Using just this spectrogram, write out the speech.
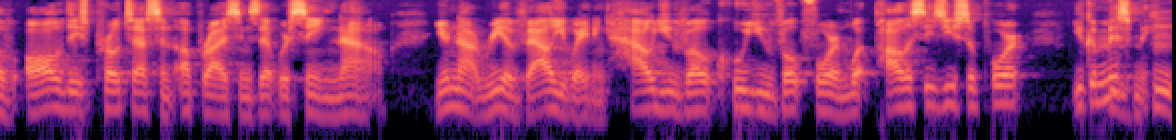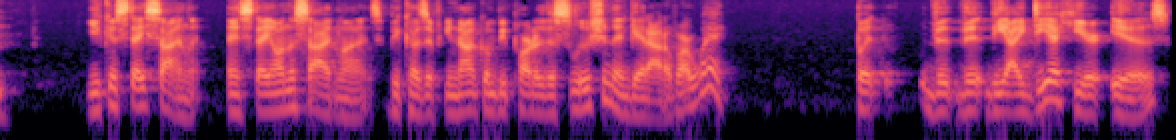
of all of these protests and uprisings that we're seeing now, you're not reevaluating how you vote, who you vote for, and what policies you support, you can miss mm-hmm. me. You can stay silent and stay on the sidelines because if you're not going to be part of the solution, then get out of our way. But the, the, the idea here is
